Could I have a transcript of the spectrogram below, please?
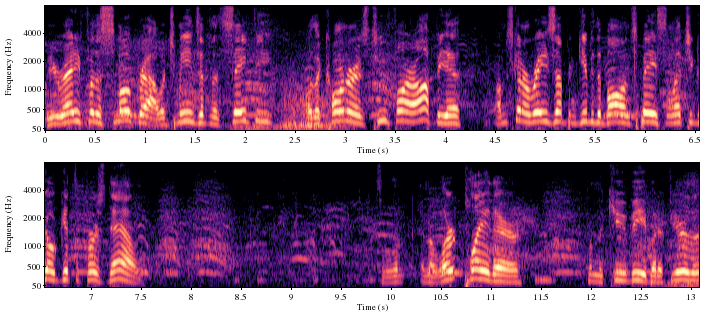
Be ready for the smoke route, which means if the safety or the corner is too far off of you, I'm just going to raise up and give you the ball in space and let you go get the first down. It's an alert play there from the QB, but if you're the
